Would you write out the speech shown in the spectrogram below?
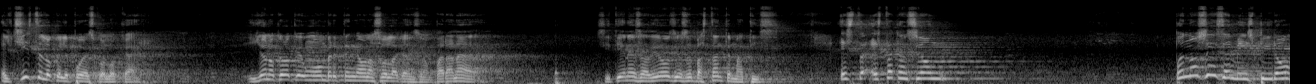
El chiste es lo que le puedes colocar. Y yo no creo que un hombre tenga una sola canción, para nada. Si tienes a Dios, Dios es bastante matiz. Esta, esta canción, pues no sé, se me inspiró.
